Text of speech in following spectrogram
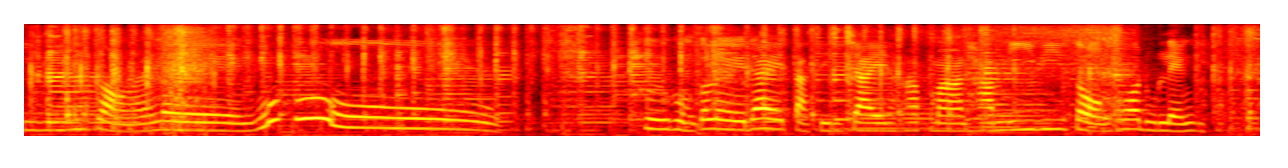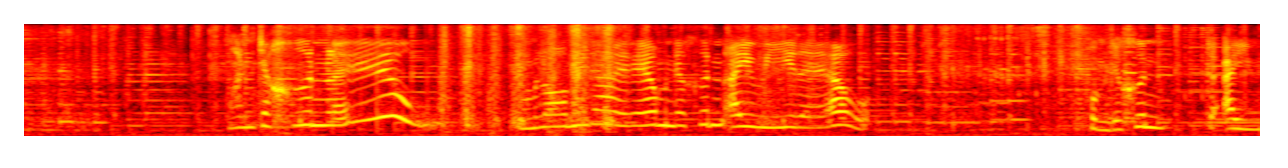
EP สองนั่นเองวู้ฮู้คือผมก็เลยได้ตัดสินใจนะครับ มาทำ EP สองเพราะดูแรงดิ มันจะขึ้นแล้ว ผมรอไม่ได้แล้วมันจะขึ้น IV แล้ว ผมจะขึ้นจะ IV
